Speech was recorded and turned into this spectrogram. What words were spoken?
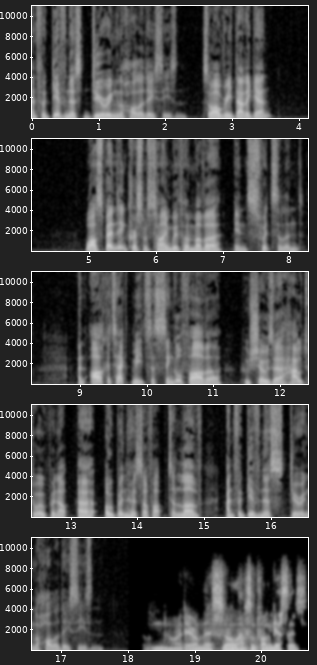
and forgiveness during the holiday season. So, I'll read that again. While spending Christmas time with her mother in Switzerland, an architect meets a single father who shows her how to open up, uh, open herself up to love and forgiveness during the holiday season. No idea on this. I'll have some fun guesses.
